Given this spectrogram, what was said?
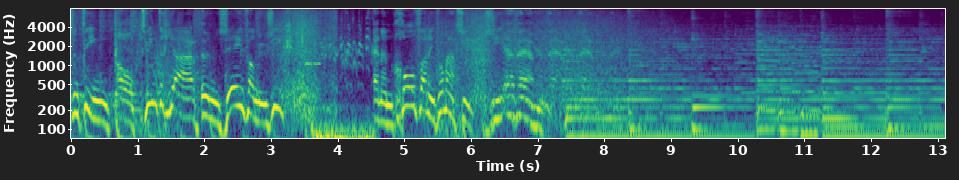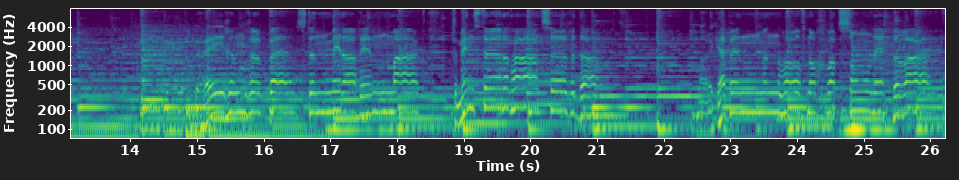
2010 al 20 jaar een zee van muziek. En een golf van informatie. ZFM. De regen verpest een middag in maart. Tenminste, dat had ze gedacht. Maar ik heb in mijn hoofd nog wat zonlicht bewaard.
